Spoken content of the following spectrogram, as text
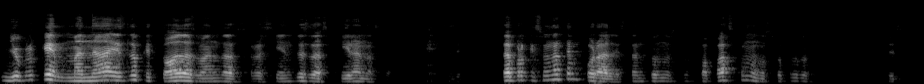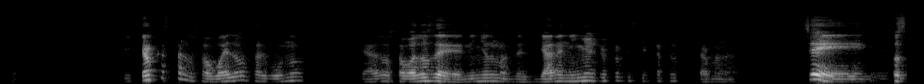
yo creo que Maná es lo que todas las bandas recientes aspiran a hacer. Sí, O sea, porque son atemporales, tanto nuestros papás como nosotros. los- sí, sí. sí. Y creo que hasta los abuelos, algunos, ya los abuelos de niños, de- ya de niños, yo creo que sí alcanzan a escuchar Maná. Sí, pues,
